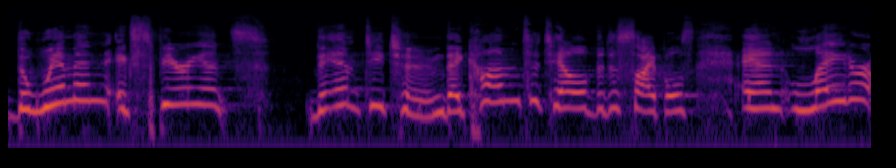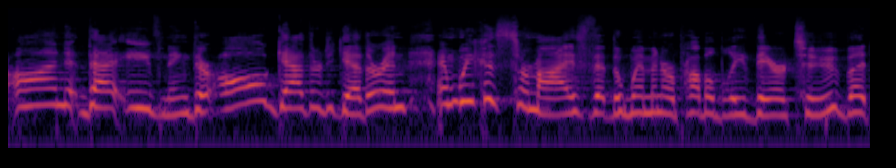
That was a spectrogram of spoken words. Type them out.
the women experience the empty tomb. They come to tell the disciples, and later on that evening, they're all gathered together, and, and we could surmise that the women are probably there too, but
